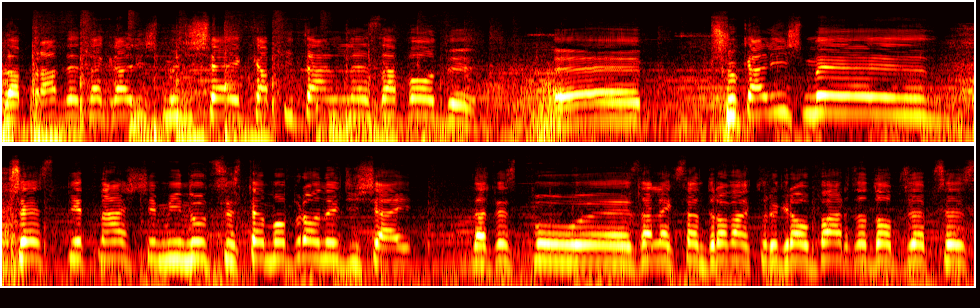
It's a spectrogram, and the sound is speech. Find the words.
Naprawdę zagraliśmy dzisiaj kapitalne zawody. Szukaliśmy przez 15 minut system obrony dzisiaj dla zespół e, z Aleksandrowa, który grał bardzo dobrze przez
